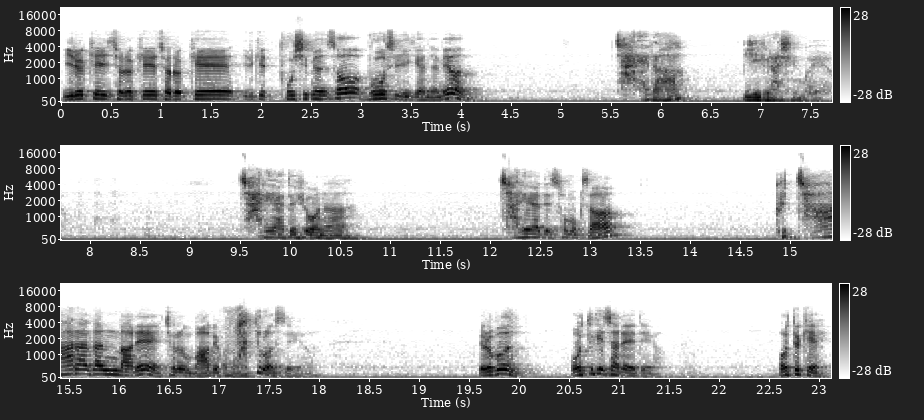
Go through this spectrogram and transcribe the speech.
이렇게 저렇게 저렇게 이렇게 보시면서 무엇을 얘기하냐면 잘해라 이 얘기를 하시는 거예요. 잘해야 돼 효원아. 잘해야 돼 서목사. 그 잘하단 말에 저는 마음에 확 들어왔어요. 여러분 어떻게 잘해야 돼요? 어떻게?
